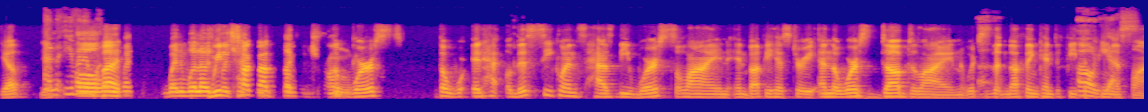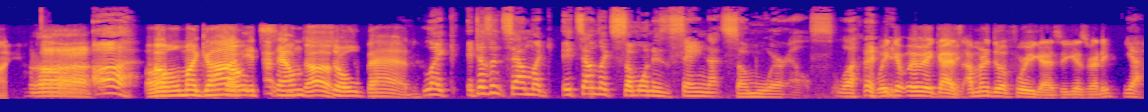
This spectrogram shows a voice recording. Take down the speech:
Yep. yep. And even oh, in, But- when, when Willow's We just talk about like The worst. The it ha- this sequence has the worst line in Buffy history and the worst dubbed line, which is that nothing can defeat the Oh, penis yes. line. Ah. ah, oh my god, so it sounds dub. so bad. like it doesn't sound like it sounds like someone is saying that somewhere else. Like Wait, wait, wait, guys. I'm gonna do it for you guys. Are you guys ready? yeah.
